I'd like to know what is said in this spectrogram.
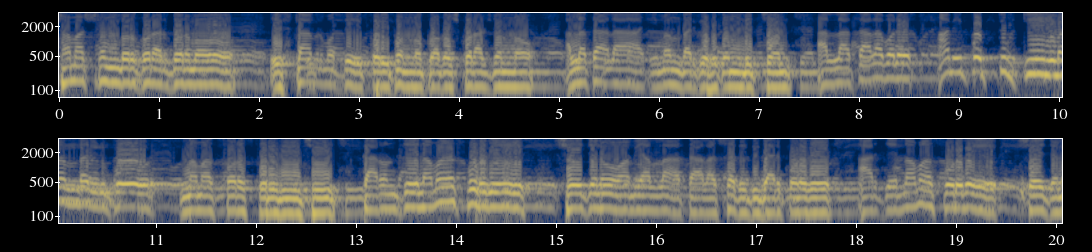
সমাজ সুন্দর করার ধর্ম, ইসলামের মধ্যে পরিপূর্ণ প্রবেশ করার জন্য আল্লাহ তালা ইমানদারকে হুকুম দিচ্ছেন। আল্লাহ তালা বলে, আমি প্রত্যেকটি ইমানদারের উপর নামাজ ফরজ করে দিয়েছি। কারণ যে নামাজ পড়বে সে যেন আমি আল্লাহ তাআলার সাথে দিদার করবে। আর যে নামাজ পড়বে, সে যেন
